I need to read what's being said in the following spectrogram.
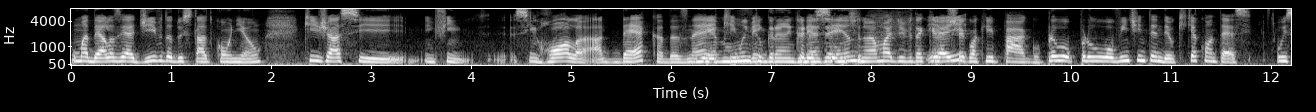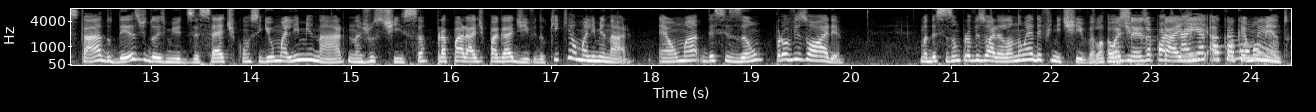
Uma delas é a dívida do Estado com a União, que já se, enfim, se enrola há décadas, né? E é que muito vem grande, crescendo. né, gente? Não é uma dívida que E eu aí- chego aqui e pago. Para o ouvinte entender o que, que acontece. O Estado, desde 2017, conseguiu uma liminar na Justiça para parar de pagar a dívida. O que, que é uma liminar? É uma decisão provisória. Uma decisão provisória, ela não é definitiva, ela pode, seja, pode cair a qualquer momento.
